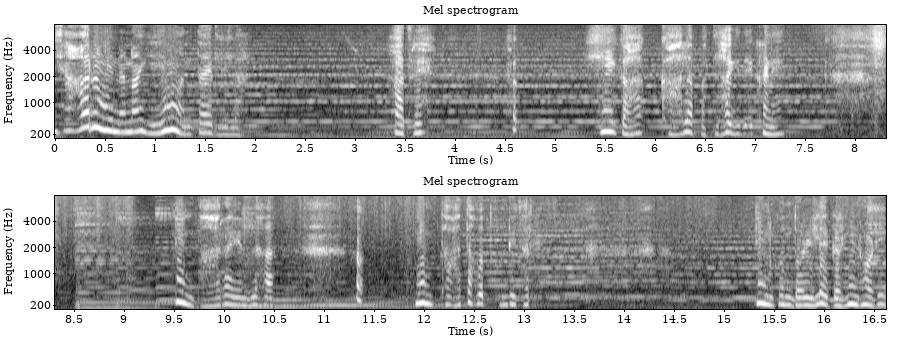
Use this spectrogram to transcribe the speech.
ಯಾರು ನಿನ್ನ ಏನು ಅಂತ ಇರಲಿಲ್ಲ. ಆದರೆ ಈಗ ಕಾಲ ಬದಲಾಗಿದೆ ಕಣೆ. ನಿನ್ನ ಭಾರ ಎಲ್ಲ ನಿನ್ನ ತಾತ ಹೊತ್ಕೊಂಡಿದ್ದಾರೆ. ನಿನ್ಗೊಂದೊಳ್ಳೆ ಗಣ್ಣು ನೋಡಿ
